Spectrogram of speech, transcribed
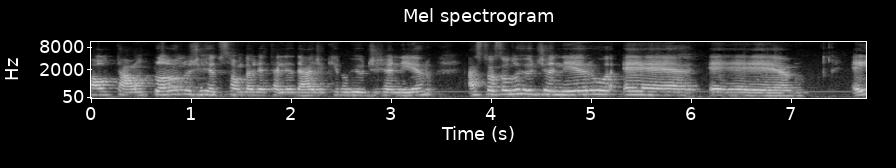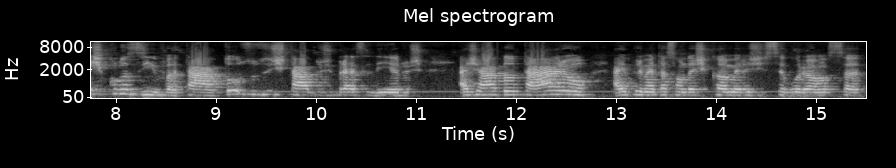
pautar um plano de redução da letalidade aqui no Rio de Janeiro. A situação do Rio de Janeiro é, é, é exclusiva, tá? Todos os estados brasileiros já adotaram a implementação das câmeras de segurança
